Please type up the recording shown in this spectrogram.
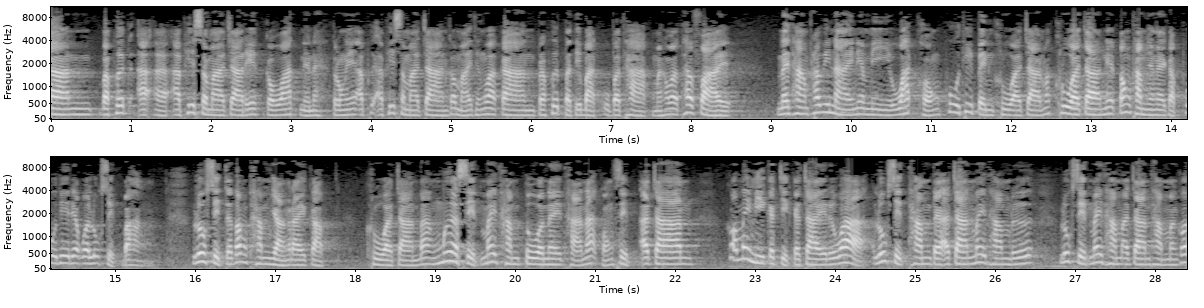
การประพฤติอภิสมาจาริกวัตเนี่ยนะตรงนี้อภิสมาจารก็หมายถึงว่าการประพฤติปฏิบัติอุปถากหมายความว่าถ้าฝ่ายในทางพระวินัยเนี่ยมีวัดของผู้ที่เป็นครูอาจารย์ว่าครูอาจารย์เนี่ยต้องทํำยังไงกับผู้ที่เรียกว่าลูกศิษย์บ้าง ลูกศิษย์จะต้องทำอย่างไรกับครูอาจารย์บ้างเมื่อศิษย์ไม่ทำตัวในฐานะของศิษย์อาจารย์ ก็ไม่มีกระจิตกระใจหรือว่าลูกศิษย์ทำแต่อาจารย์ไม่ทำหรือลูกศิษย์ไม่ทำอาจารย์ทำมันก็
